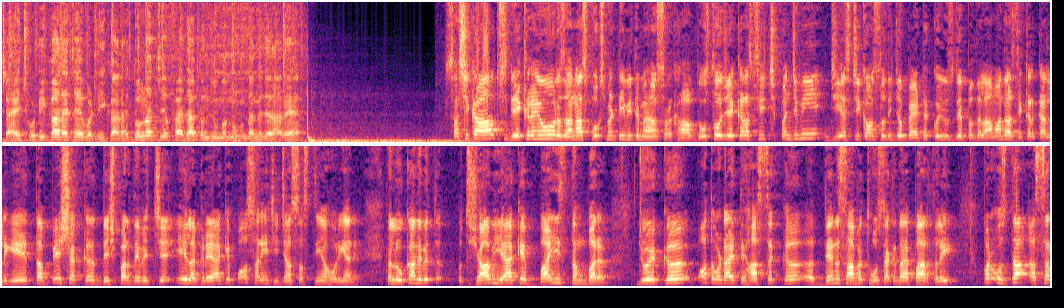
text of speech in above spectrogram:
ਚਾਹੇ ਛੋਟੀ ਕਾਰ ਹੈ, ਚਾਹੇ ਵੱਡੀ ਕਾਰ ਹੈ, ਦੋਨਾਂ 'ਚ ਫਾਇਦਾ ਕੰਜ਼ਿਊਮਰ ਨੂੰ ਹੁੰਦਾ ਨਜ਼ਰ ਆ ਰਿਹਾ ਹੈ। ਸਤਿ ਸ਼੍ਰੀ ਅਕਾਲ, ਤੁਸੀਂ ਦੇਖ ਰਹੇ ਹੋ ਰੋਜ਼ਾਨਾ ਸਪੋਕਸਮੈਨ ਟੀਵੀ ਤੇ ਮੈਂ ਹਾਂ ਸੁਰਖਾਵ ਦੋਸਤੋ, ਜੇਕਰ ਅਸੀਂ 56ਵੀਂ GST ਕੌਂਸਲ ਦੀ ਜੋ ਬੈਠਕ ਹੋਈ ਉਸ ਦੇ ਬਦਲਾਵਾਂ ਦਾ ਜ਼ਿਕਰ ਕਰ ਲਈਏ, ਤਾਂ ਬੇਸ਼ੱਕ ਦੇਸ਼ ਭਰ ਦੇ ਵਿੱਚ ਇਹ ਲੱਗ ਰਿਹਾ ਕਿ ਬਹੁਤ ਸਾਰੀਆਂ ਚੀਜ਼ਾਂ ਸਸਤੀਆਂ ਹੋ ਰਹੀਆਂ ਨੇ। ਤਾਂ ਲੋਕਾਂ ਦੇ ਵਿੱਚ ਉਤਸ਼ਾਹ ਵੀ ਹੈ ਕਿ 22 ਸਤੰਬਰ ਜੋ ਇੱਕ ਬਹੁਤ ਵੱਡਾ ਇਤਿਹਾਸਕ ਦਿਨ ਸਾਬਤ ਹੋ ਸਕਦਾ ਹੈ ਭਾਰਤ ਲਈ। ਪਰ ਉਸ ਦਾ ਅਸਰ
